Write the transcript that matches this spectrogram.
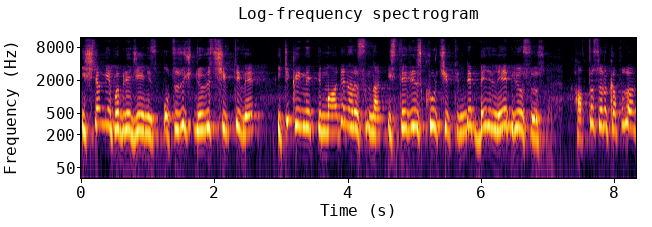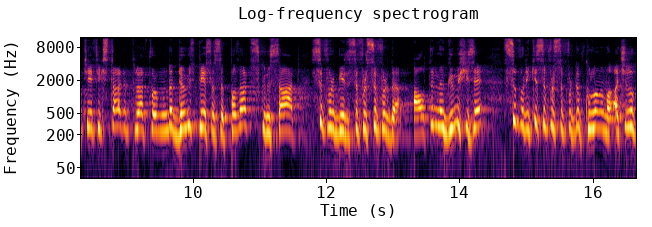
İşlem yapabileceğiniz 33 döviz çifti ve iki kıymetli maden arasından istediğiniz kur çiftini de belirleyebiliyorsunuz. Hafta sonu kapalı olan TFX Target platformunda döviz piyasası pazartesi günü saat 01.00'da altın ve gümüş ise 02.00'da kullanıma açılıp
